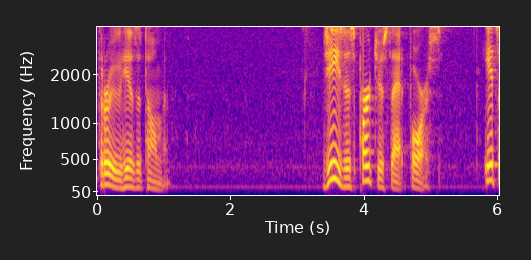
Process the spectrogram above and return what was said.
through His atonement. Jesus purchased that for us. It's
